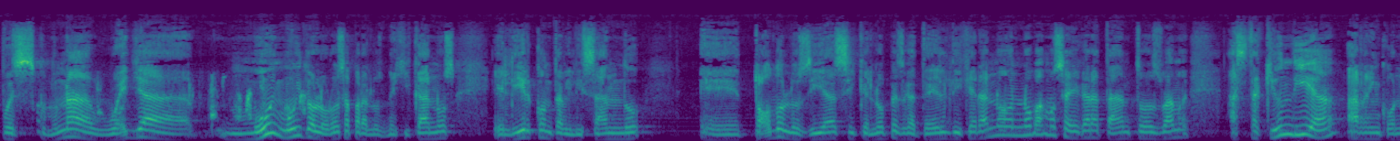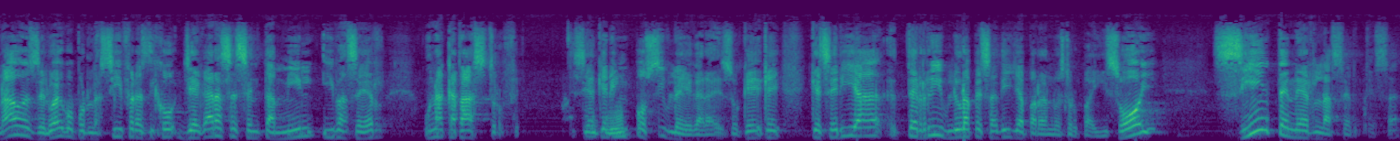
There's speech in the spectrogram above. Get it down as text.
pues como una huella muy, muy dolorosa para los mexicanos el ir contabilizando eh, todos los días y que López Gatel dijera, no, no vamos a llegar a tantos, vamos, hasta que un día, arrinconado desde luego por las cifras, dijo, llegar a 60 mil iba a ser una catástrofe. Decían que era imposible llegar a eso, que, que, que sería terrible, una pesadilla para nuestro país. Hoy, sin tener la certeza,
